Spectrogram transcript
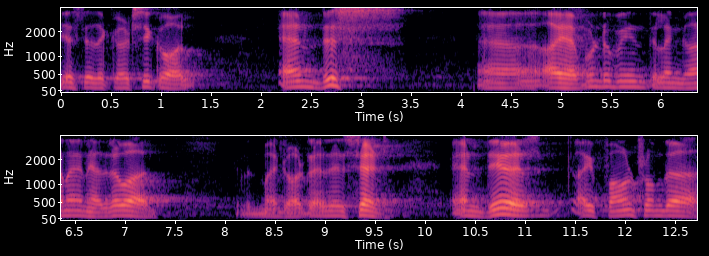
just as a courtesy call. And this, uh, I happened to be in Telangana in Hyderabad with my daughter, as I said. And there I found from the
